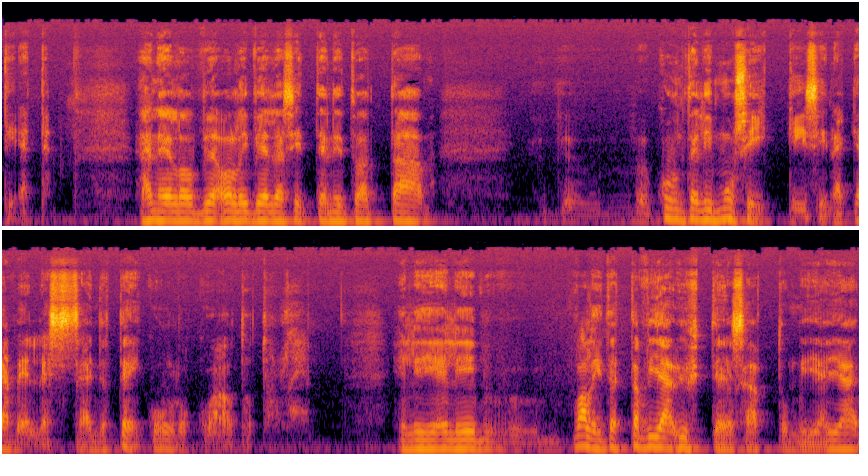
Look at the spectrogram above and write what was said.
tietä. Hänellä oli vielä sitten, niin tuota, kuunteli musiikkia siinä kävellessään, jotta ei kuulu, kun auto tulee. Eli, eli valitettavia yhteensattumia ja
